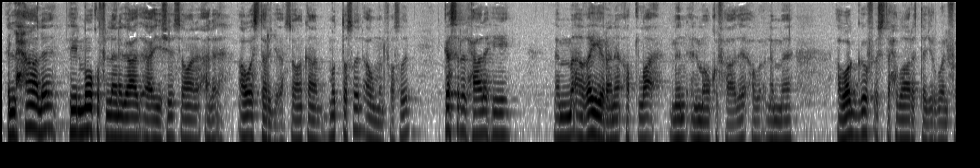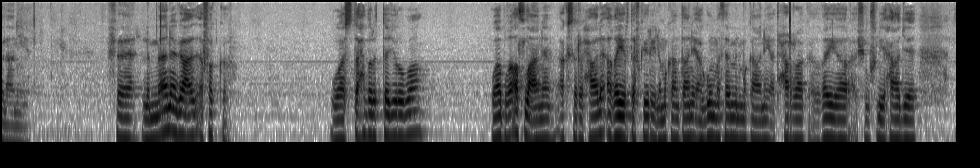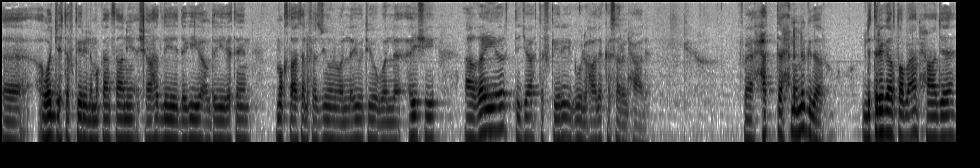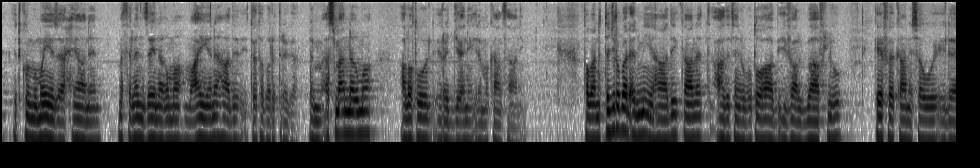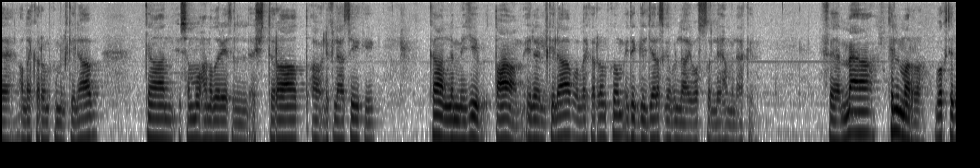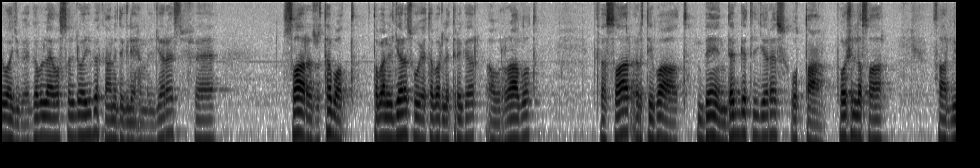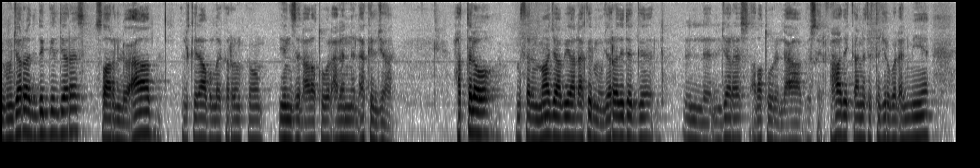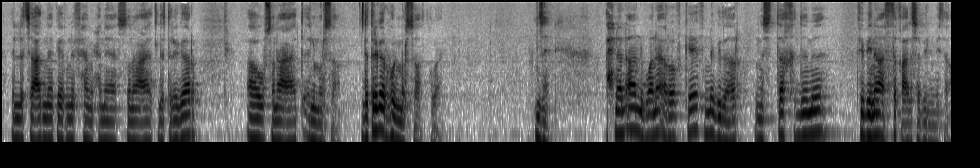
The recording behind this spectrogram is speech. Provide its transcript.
الحالة هي الموقف اللي أنا قاعد أعيشه سواء على أو أسترجعه سواء كان متصل أو منفصل. كسر الحالة هي لما أغير أنا أطلع من الموقف هذا أو لما أوقف استحضار التجربة الفلانية. فلما أنا قاعد أفكر وأستحضر التجربة وأبغى أطلع أنا أكسر الحالة أغير تفكيري إلى مكان ثاني أقوم مثلا من مكاني أتحرك أتغير أشوف لي حاجة أوجه تفكيري لمكان ثاني أشاهد لي دقيقة أو دقيقتين مقطع تلفزيون ولا يوتيوب ولا أي شيء أغير اتجاه تفكيري يقولوا هذا كسر الحالة. فحتى إحنا نقدر. ال trigger طبعا حاجة تكون مميزة أحيانا. مثلا زي نغمة معينة هذه تعتبر trigger. لما أسمع النغمة على طول يرجعني إلى مكان ثاني. طبعا التجربة العلمية هذه كانت عادة يربطوها بإيفان بافلوف. كيف كان يسوي إلى الله يكرمكم الكلاب كان يسموها نظرية الاشتراط أو الكلاسيكي. كان لما يجيب طعام إلى الكلاب الله يكرمكم يدق الجرس قبل لا يوصل لهم الأكل. فمع كل مرة وقت الوجبة قبل لا يوصل الوجبة كان يدق لهم الجرس. فصار ارتبط طبعا الجرس هو يعتبر ال trigger أو الرابط. فصار ارتباط بين دقة الجرس والطعام. فوش اللي صار؟ صار بمجرد يدق الجرس صار اللعاب الكلاب الله يكرمكم ينزل على طول على إن الأكل جاي. حتى لو مثلا ما جاب الأكل مجرد يدق الجرس على طول اللعاب يصير. فهذه كانت التجربة العلمية اللي تساعدنا كيف نفهم إحنا صناعة ال trigger أو صناعة المرساة ال trigger هو المرساة طبعا. زين. إحنا الآن نبغى نعرف كيف نقدر نستخدمه في بناء الثقة على سبيل المثال.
